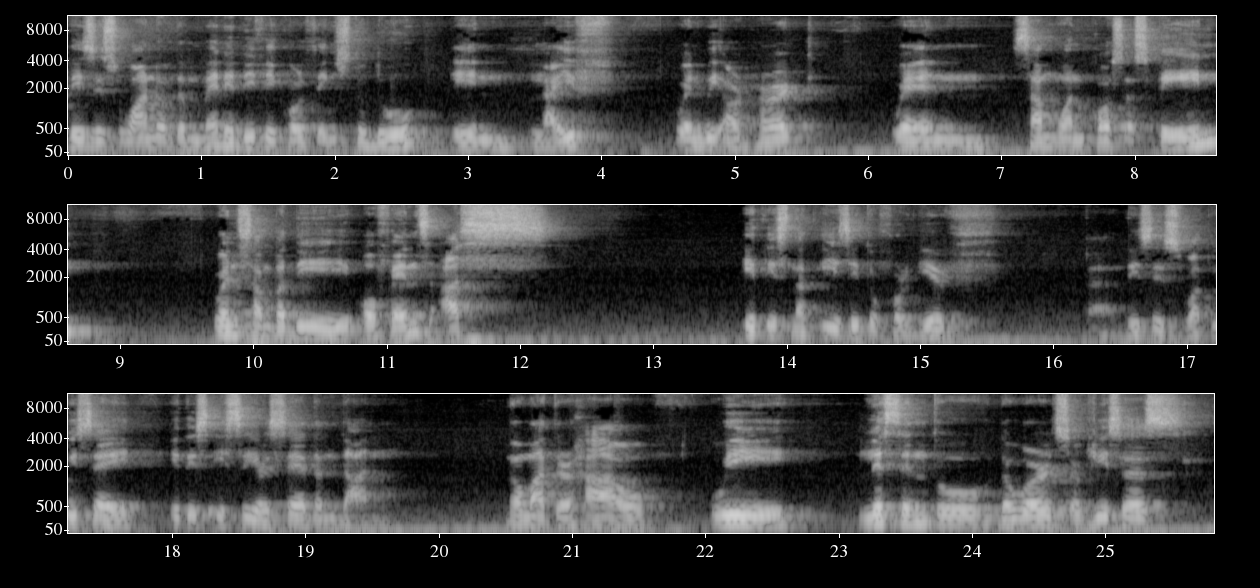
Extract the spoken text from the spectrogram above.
This is one of the many difficult things to do in life when we are hurt, when someone causes pain, when somebody offends us. It is not easy to forgive. This is what we say it is easier said than done. No matter how we listen to the words of Jesus,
